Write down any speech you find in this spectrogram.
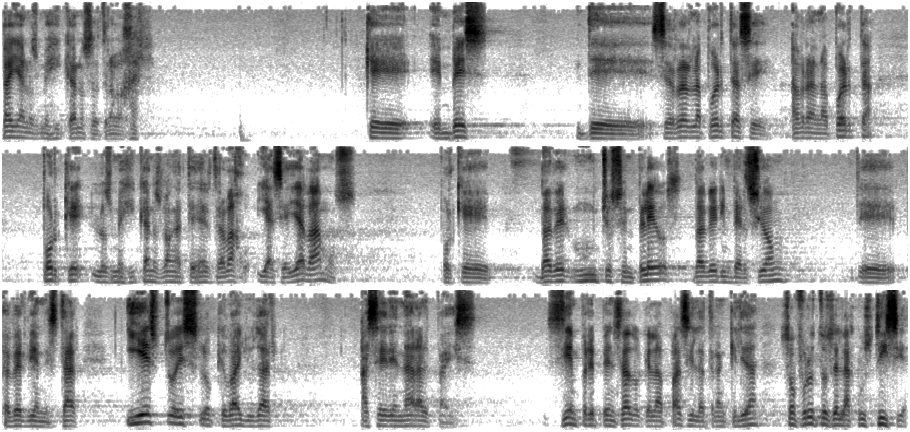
vayan los mexicanos a trabajar, que en vez de cerrar la puerta se abran la puerta porque los mexicanos van a tener trabajo y hacia allá vamos, porque va a haber muchos empleos, va a haber inversión, eh, va a haber bienestar y esto es lo que va a ayudar a serenar al país. Siempre he pensado que la paz y la tranquilidad son frutos de la justicia.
